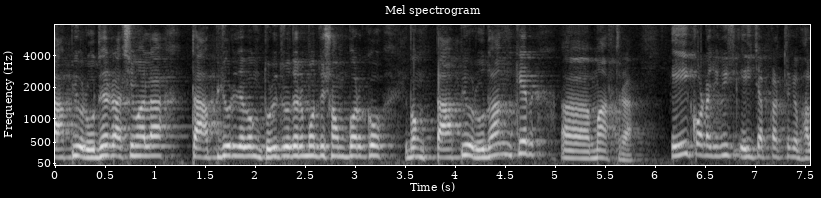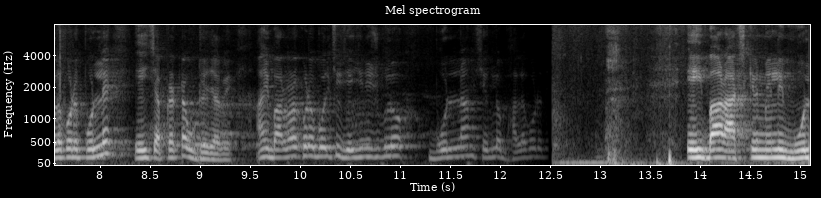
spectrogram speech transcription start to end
তাপীয় রোধের রাশিমালা, তাপীয় এবং তড়িৎ রোধের মধ্যে সম্পর্ক এবং তাপীয় রোধাঙ্কের মাত্রা। এই কটা জিনিস এই চ্যাপ্টার থেকে ভালো করে পড়লে এই চ্যাপ্টারটা উঠে যাবে। আমি বারবার করে বলছি যেই জিনিসগুলো বললাম সেগুলো ভালো করে এইবার আজকের মেনলি মূল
